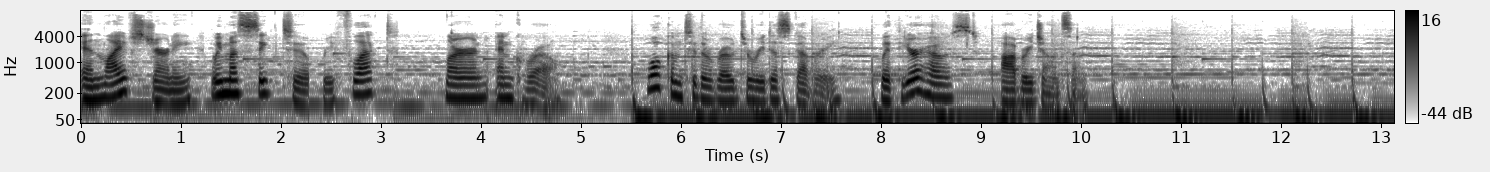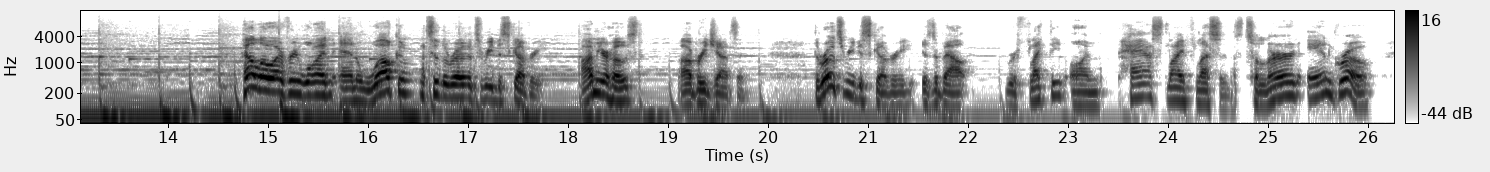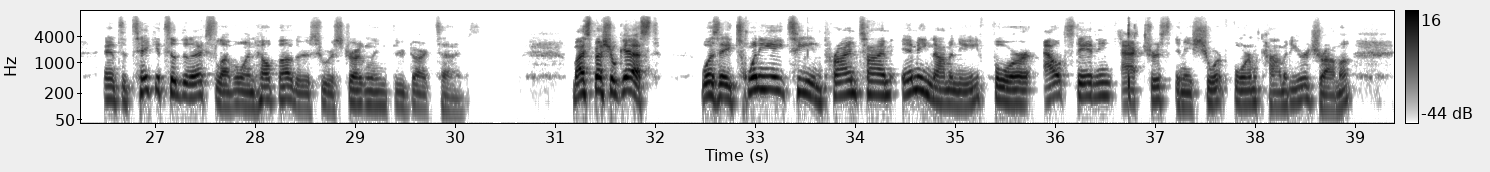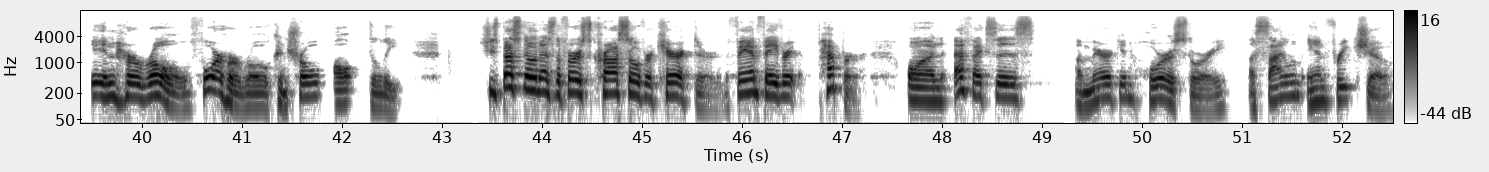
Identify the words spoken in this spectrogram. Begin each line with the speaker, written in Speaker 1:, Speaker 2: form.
Speaker 1: In life's journey, we must seek to reflect, learn, and grow. Welcome to the Road to Rediscovery with your host, Aubrey Johnson.
Speaker 2: Hello, everyone, and welcome to the Road to Rediscovery. I'm your host, Aubrey Johnson. The Road to Rediscovery is about reflecting on past life lessons to learn and grow and to take it to the next level and help others who are struggling through dark times. My special guest was a 2018 Primetime Emmy nominee for Outstanding Actress in a Short Form Comedy or Drama in her role, for her role, Control Alt Delete. She's best known as the first crossover character, the fan favorite Pepper, on FX's American Horror Story, Asylum and Freak Show,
